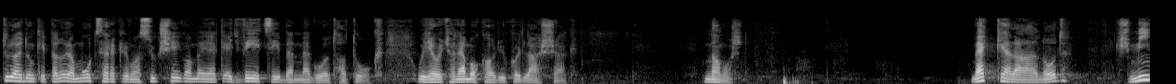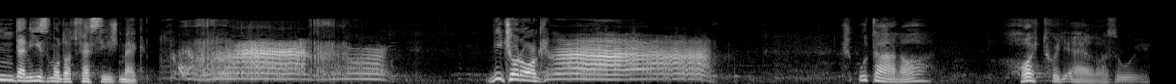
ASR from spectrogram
Tulajdonképpen olyan módszerekre van szükség, amelyek egy WC-ben megoldhatók. Ugye, hogyha nem akarjuk, hogy lássák. Na most. Meg kell állnod, és minden izmodat feszítsd meg. Vicsorog! És utána hagyd, hogy ellazulj.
